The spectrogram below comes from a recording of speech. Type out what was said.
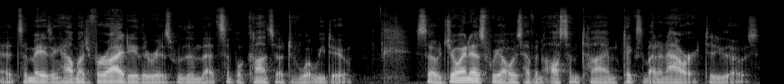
it's amazing how much variety there is within that simple concept of what we do. So join us. We always have an awesome time. It takes about an hour to do those.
